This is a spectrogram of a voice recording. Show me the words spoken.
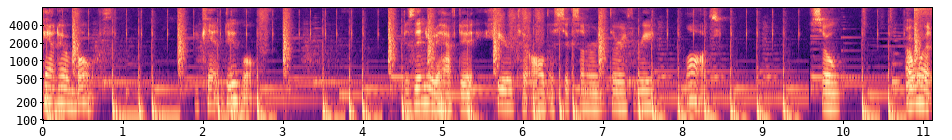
can't have both. You can't do both. Because then you would have to adhere to all the 633 laws. So, I want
